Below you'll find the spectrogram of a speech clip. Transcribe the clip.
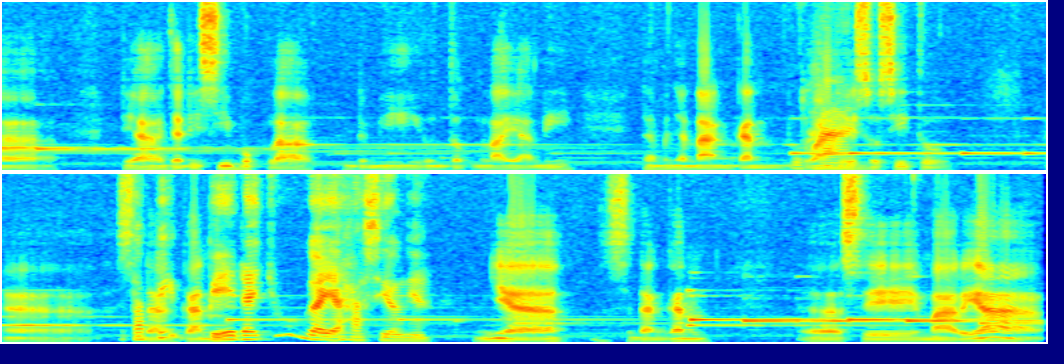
Eh, dia jadi sibuk lah demi untuk melayani dan menyenangkan Tuhan, Tuhan Yesus itu. Eh, tapi beda juga ya hasilnya Ya, sedangkan uh, si Maria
